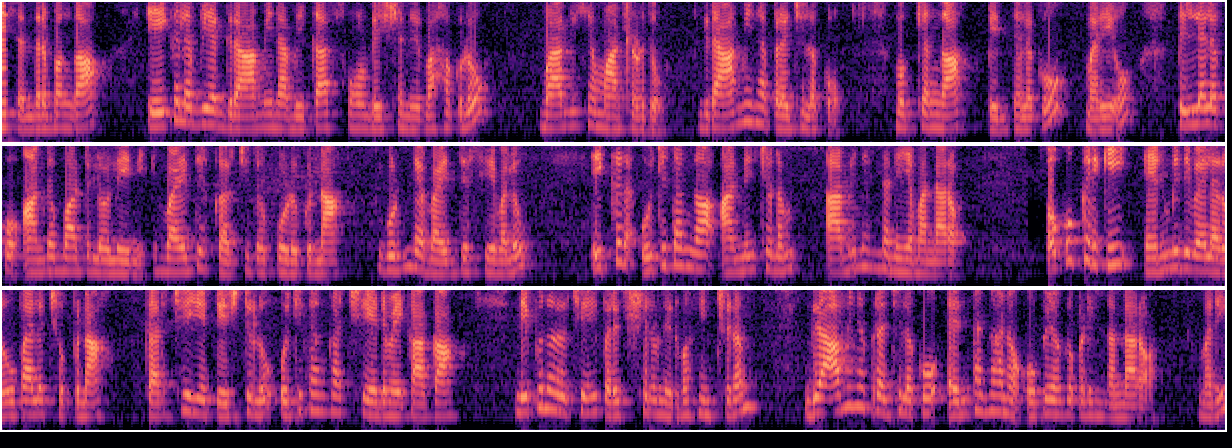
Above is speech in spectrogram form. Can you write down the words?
ఈ సందర్భంగా ఏకలవ్య గ్రామీణ వికాస్ ఫౌండేషన్ నిర్వాహకులు భాగ్య మాట్లాడుతూ గ్రామీణ ప్రజలకు ముఖ్యంగా పెద్దలకు మరియు పిల్లలకు అందుబాటులో లేని వైద్య ఖర్చుతో కూడుకున్న గుండె వైద్య సేవలు ఇక్కడ ఉచితంగా అందించడం అభినందనీయమన్నారు. ఒక్కొక్కరికి ఎనిమిది వేల రూపాయల చొప్పున ఖర్చయ్యే టెస్టులు ఉచితంగా చేయడమే కాక నిపుణులచే పరీక్షలు నిర్వహించడం గ్రామీణ ప్రజలకు ఎంతగానో ఉపయోగపడిందన్నారు. మరి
